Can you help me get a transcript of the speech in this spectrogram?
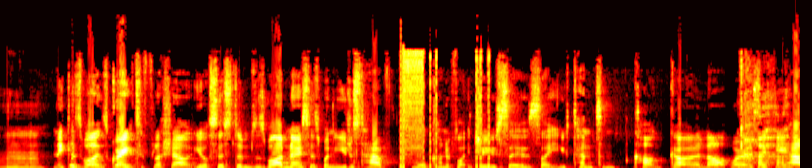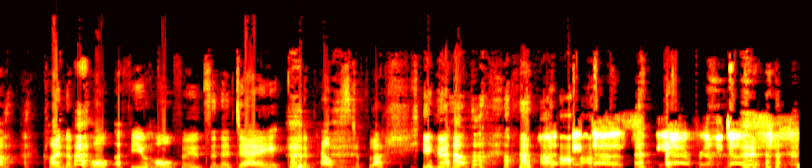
Mm. I think as well, it's great to flush out your systems as well. I've noticed when you just have more kind of like juices, like you tend to can't go a lot. Whereas if you have kind of whole, a few whole foods in a day, it kind of helps to flush you out. It does. Yeah, it really does.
